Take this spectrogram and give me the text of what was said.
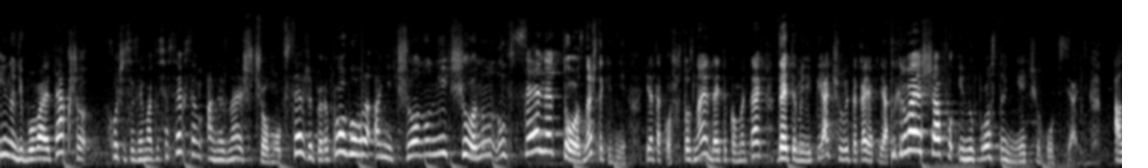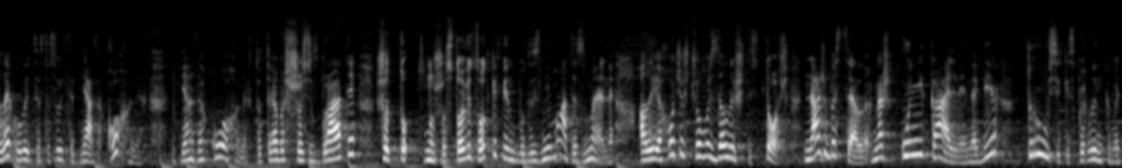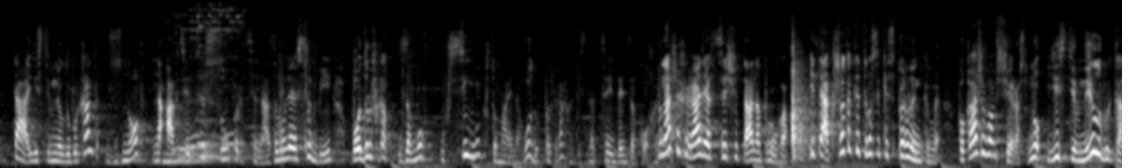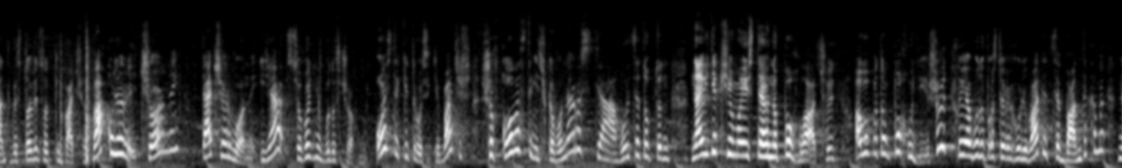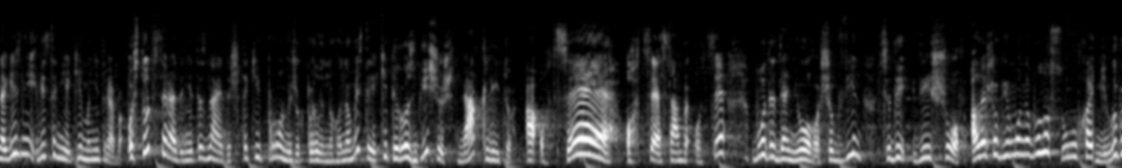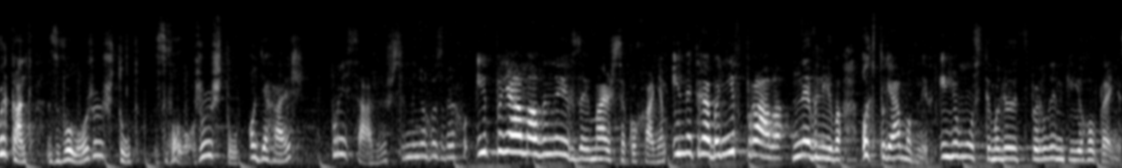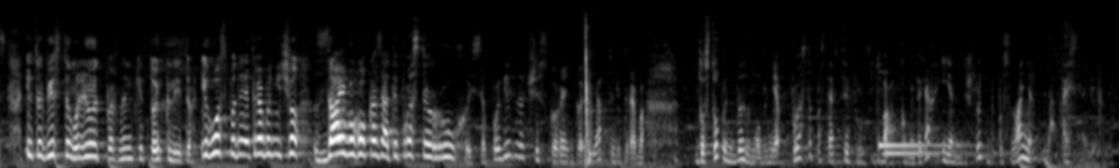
Іноді буває так, що хочеться займатися сексом, а не знаєш чому. Все вже перепробувала, а нічого, ну нічого, ну, ну все не то. Знаєш такі дні? Я також. Хто знає, дайте коментар, дайте мені п'ять, що ви така, як я. Відкриваєш шафу і ну просто нічого взяти. Але коли це стосується дня закоханих, дня закоханих, то треба щось вбрати, що то ну що 100% він буде знімати з мене. Але я хочу в чомусь залишитись. Тож наш бестселер, наш унікальний набір. Трусики з перлинками та їстівний лубрикант знов на акції. Це супер ціна. Замовляй собі, подружкам, замов усім, хто має нагоду потрахатись на цей день закоханих. У наших реаліях це ще та напруга. І так, що таке трусики з перлинками? Покажу вам ще раз. Ну, їстівний лубрикант ви 100% бачили. Два кольори чорний. Та червоний. І я сьогодні буду в чорному. Ось такі трусики. Бачиш, шовкова стрічка, вона розтягується. Тобто, навіть якщо мої стегна погладшують або потім похудішують, то я буду просто регулювати це бантиками на різній відстані, які мені треба. Ось тут всередині ти знайдеш такий проміжок перлинного намиста, який ти розміщуєш на клітор. А оце, оце, саме оце буде для нього, щоб він сюди війшов, але щоб йому не було сухо. Мій лубрикант зволожуєш тут, зволожуєш тут, одягаєш. Присаджуєшся на нього зверху і прямо в них займаєшся коханням. І не треба ні вправо, ні вліво. От прямо в них. І йому стимулюють перлинки його пеніс. І тобі стимулюють перлинки той клітор. І господи, не треба нічого зайвого казати. Просто рухайся повільно чи скоренько, як тобі треба. Доступен до замовлення. Просто постав цифру в два в коментарях, і я надішлю тобі посилання на весь набір.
